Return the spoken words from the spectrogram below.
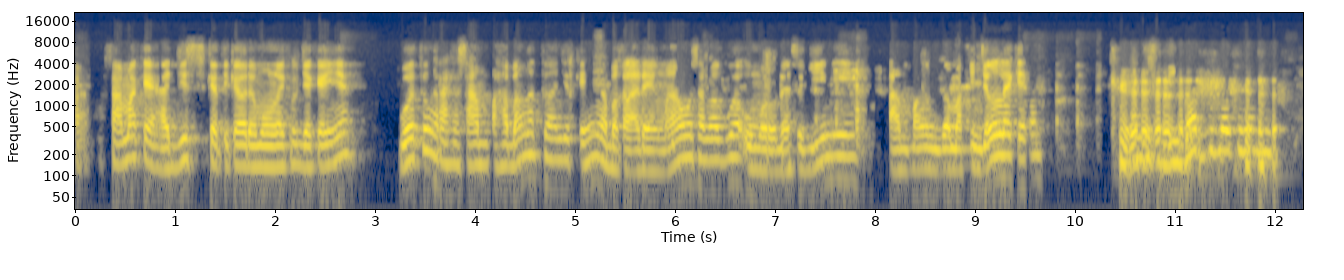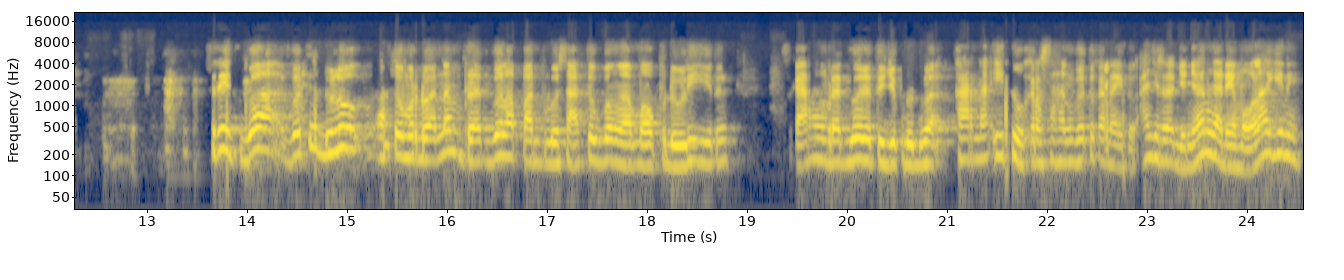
sa- sama kayak Ajis ketika udah mulai kerja kayaknya, gue tuh ngerasa sampah banget tuh anjir. Kayaknya nggak bakal ada yang mau sama gue, umur udah segini, tampang juga makin jelek ya kan. Sedih banget. Serius, gue gue tuh dulu waktu umur 26 berat gue 81, gue nggak mau peduli gitu. Sekarang berat gue udah 72. Karena itu, keresahan gue tuh karena itu. Anjir, jangan-jangan nggak ada yang mau lagi nih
